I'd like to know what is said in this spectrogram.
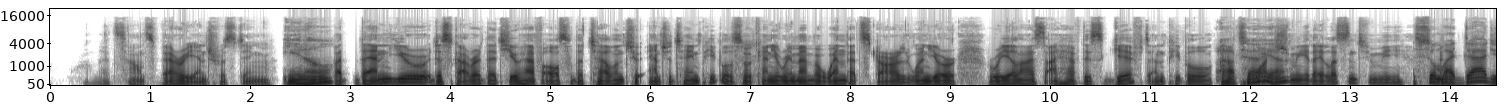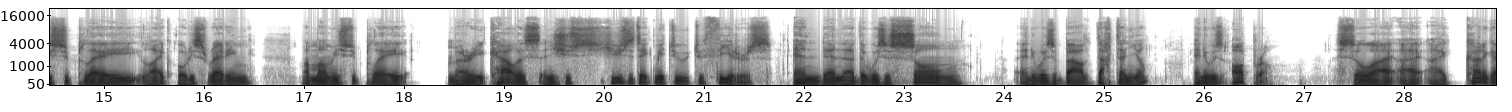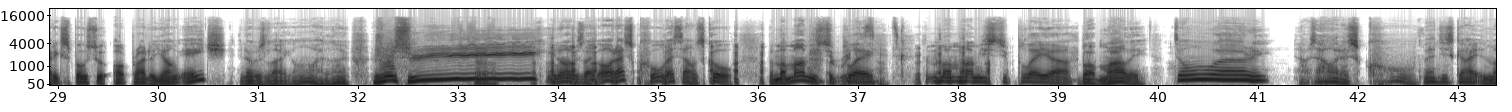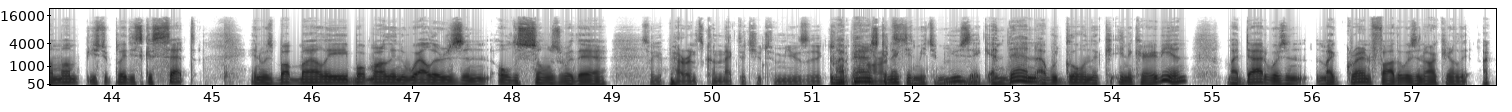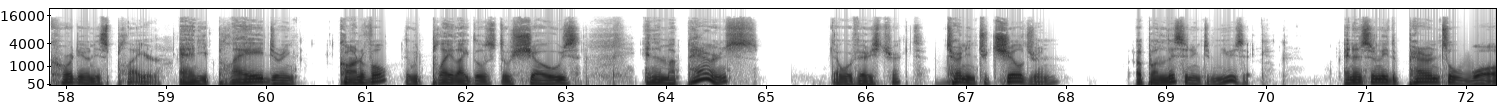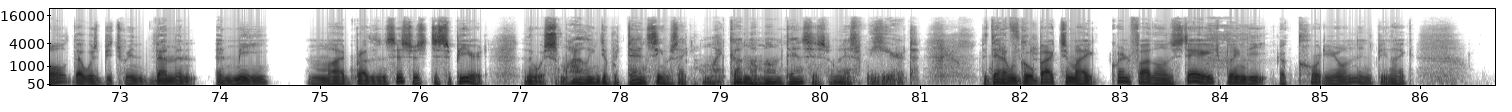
That sounds very interesting. You know? But then you discovered that you have also the talent to entertain people. So can you remember when that started? When you realized I have this gift and people watch ya. me, they listen to me. So my dad used to play like Otis Redding. My mom used to play Maria Callas, and she, she used to take me to, to theaters. And then uh, there was a song, and it was about D'Artagnan, and it was opera. So I, I, I kind of got exposed to opera at a young age, and I was like, oh, I like, je suis, you know, I was like, oh, that's cool, that sounds cool. But my mom used to play, my mom used to play uh, Bob Marley. Don't worry. I was like, oh, that's cool, man. This guy and my mom used to play this cassette, and it was Bob Marley, Bob Marley and the Wailers, and all the songs were there. So your parents connected you to music. To my parents arts. connected me to mm. music, and then I would go in the in the Caribbean. My dad was an my grandfather was an accordion- accordionist player, and he played during carnival. They would play like those those shows, and then my parents, that were very strict, turned into children upon listening to music, and then suddenly the parental wall that was between them and and me. My brothers and sisters disappeared, and they were smiling. They were dancing. I was like, "Oh my god, my mom dances! Oh, that's weird." But then I would go back to my grandfather on stage playing the accordion and be like,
